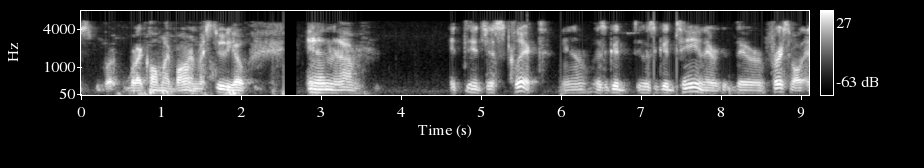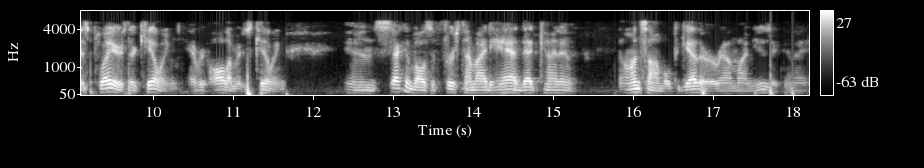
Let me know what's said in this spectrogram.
is what, what I call my barn, my studio, and um, it it just clicked. You know, it was a good it was a good team. They were they were first of all as players they're killing. Every all of them are just killing, and second of all, it's the first time I'd had that kind of ensemble together around my music, and I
